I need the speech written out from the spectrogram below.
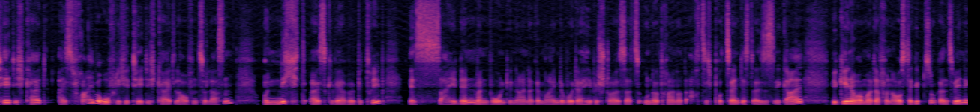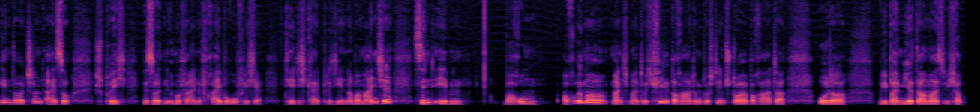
Tätigkeit als freiberufliche Tätigkeit laufen zu lassen und nicht als Gewerbebetrieb, es sei denn, man wohnt in einer Gemeinde, wo der Hebesteuersatz unter 380 Prozent ist, da ist es egal. Wir gehen aber mal davon aus, da gibt es nur ganz wenige in Deutschland, also sprich, wir sollten immer für eine freiberufliche Tätigkeit plädieren. Aber manche sind eben, warum auch immer, manchmal durch Fehlberatung, durch den Steuerberater oder wie bei mir damals, ich habe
